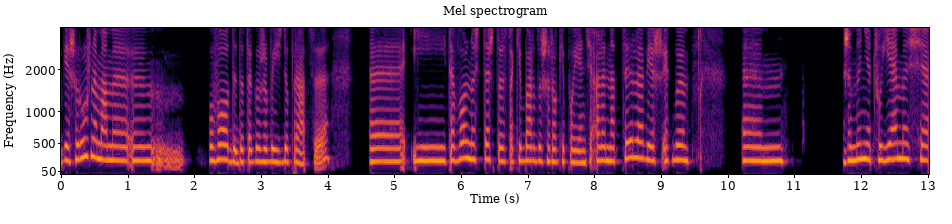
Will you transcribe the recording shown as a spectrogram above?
wiesz, różne mamy ym, powody do tego, żeby iść do pracy. E, I ta wolność też to jest takie bardzo szerokie pojęcie, ale na tyle, wiesz, jakby, że my nie czujemy się,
